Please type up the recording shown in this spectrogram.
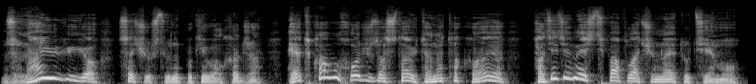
«Знаю ее», — сочувственно покивал Хаджа. «Это кого хочешь заставить, она такая. Хотите вместе поплачем на эту тему?»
